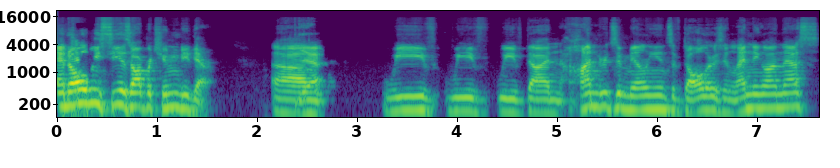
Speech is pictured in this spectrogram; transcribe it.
and, all we see is opportunity there. Um, yeah. we've we've we've done hundreds of millions of dollars in lending on this.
